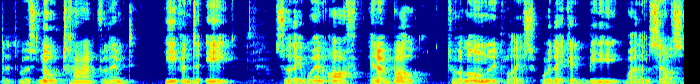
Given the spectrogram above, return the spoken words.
that there was no time for them to, even to eat. So they went off in a boat to a lonely place where they could be by themselves.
